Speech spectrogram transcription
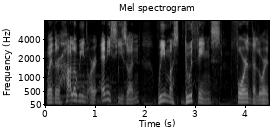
whether Halloween or any season, we must do things for the Lord.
